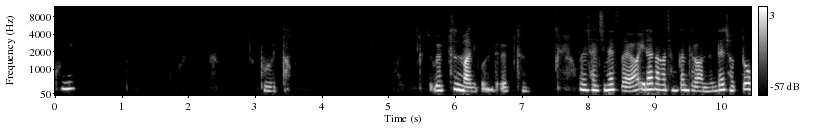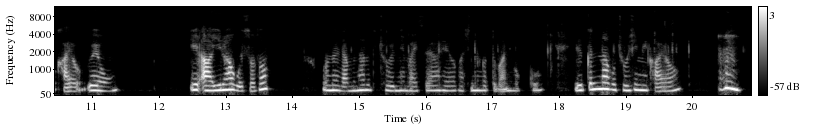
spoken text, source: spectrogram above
코믹? 모르겠다. 저 웹툰 많이 보는데 웹툰. 오늘 잘 지냈어요? 일하다가 잠깐 들어왔는데 저 또 가요. 왜요? 일, 아, 일하고 있어서? 오늘 남은 하루도 좋은 일만 있어야 해요. 맛있는 것도 많이 먹고. 일 끝나고 조심히 가요.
